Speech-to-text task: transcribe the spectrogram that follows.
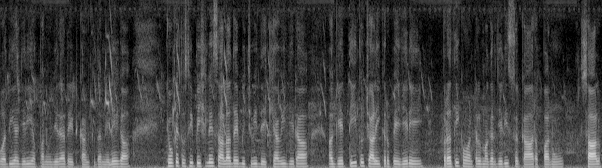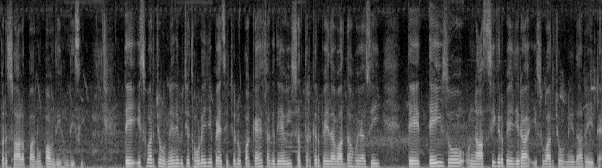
ਵਧੀਆ ਜਿਹੜੀ ਆਪਾਂ ਨੂੰ ਜਿਹੜਾ ਰੇਟ ਕਣਕ ਦਾ ਮਿਲੇਗਾ। ਕਿਉਂਕਿ ਤੁਸੀਂ ਪਿਛਲੇ ਸਾਲਾਂ ਦੇ ਵਿੱਚ ਵੀ ਦੇਖਿਆ ਵੀ ਜਿਹੜਾ ਅੱਗੇ 30 ਤੋਂ 40 ਕੁ ਰੁਪਏ ਜਿਹੜੇ ਪ੍ਰਤੀ ਕੁਆਂਟਲ ਮਗਰ ਜਿਹੜੀ ਸਰਕਾਰ ਆਪਾਂ ਨੂੰ ਸਾਲ ਪਰ ਸਾਲ ਆਪਾਂ ਨੂੰ ਪਾਉਂਦੀ ਹੁੰਦੀ ਸੀ। ਤੇ ਇਸ ਵਾਰ ਝੋਨੇ ਦੇ ਵਿੱਚ ਥੋੜੇ ਜਿਹੇ ਪੈਸੇ, ਚਲੋ ਆਪਾਂ ਕਹਿ ਸਕਦੇ ਆ ਵੀ 70 ਕੁ ਰੁਪਏ ਦਾ ਵਾਧਾ ਹੋਇਆ ਸੀ। ਤੇ 2379 ਕੁ ਰੁਪਏ ਜਿਹੜਾ ਇਸ ਵਾਰ ਝੋਨੇ ਦਾ ਰੇਟ ਹੈ।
